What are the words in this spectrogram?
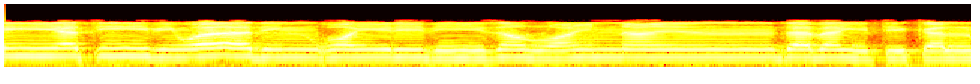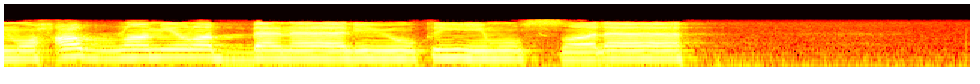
ذريتي بواد غير ذي زرع عند بيتك المحرم ربنا ليقيموا الصلاة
